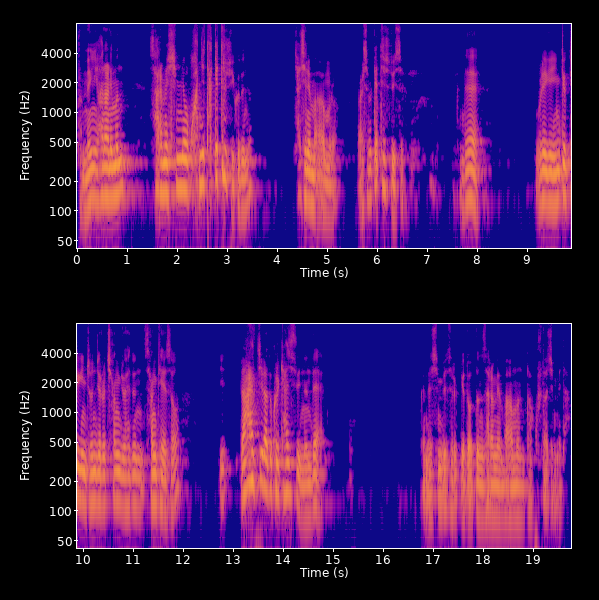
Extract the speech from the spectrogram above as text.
분명히 하나님은 사람의 심령을 완전히 다 깨뜨릴 수 있거든요. 자신의 마음으로 말씀을 깨뜨릴 수도 있어요. 근데 우리에게 인격적인 존재로 창조해둔 상태에서 라 할지라도 그렇게 하실 수 있는데 근데 신비스럽게도 어떤 사람의 마음은 더 굳어집니다.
